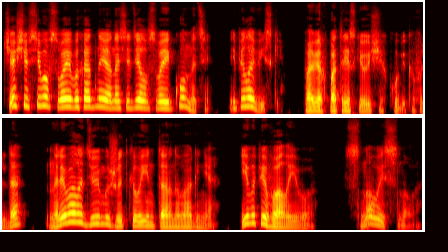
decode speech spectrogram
Чаще всего в свои выходные она сидела в своей комнате и пила виски. Поверх потрескивающих кубиков льда наливала дюймы жидкого янтарного огня и выпивала его снова и снова,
